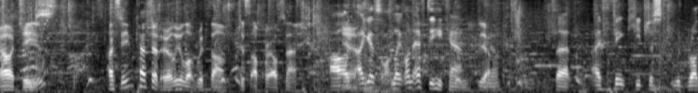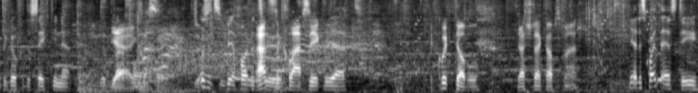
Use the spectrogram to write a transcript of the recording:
Oh jeez. I see him cash out early a lot with um just up for up smash. Uh, Yeah. I guess like on FD he can. Yeah. You know? But I think he just would rather go for the safety net with Yeah, platforms. exactly. Because it's a bit harder That's to the classic. react. A quick double. Dash attack up smash. Yeah, despite the SD,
